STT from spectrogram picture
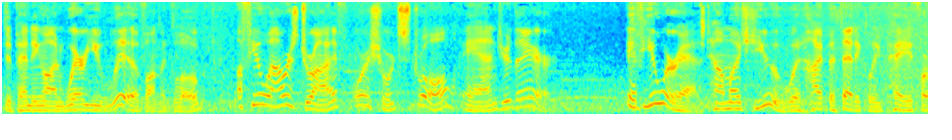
Depending on where you live on the globe, a few hours' drive or a short stroll, and you're there. If you were asked how much you would hypothetically pay for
